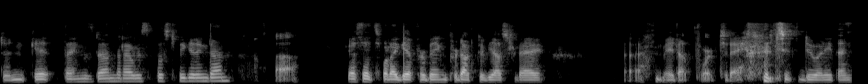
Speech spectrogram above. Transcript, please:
didn't get things done that I was supposed to be getting done. Uh, guess that's what I get for being productive yesterday. Uh, made up for it today. Didn't do anything.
